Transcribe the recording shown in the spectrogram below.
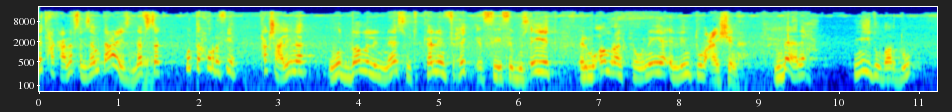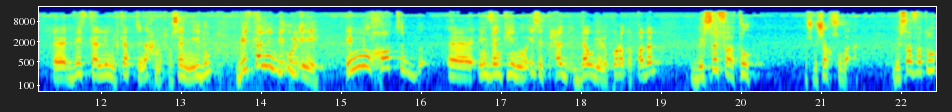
اضحك على نفسك زي ما أنت عايز. نفسك وأنت حر فيها. ما تضحكش علينا وتضلل الناس وتتكلم في حك... في في جزئية المؤامرة الكونية اللي أنتم عايشينها. امبارح ميدو برضو آه، بيتكلم الكابتن أحمد حسام ميدو بيتكلم بيقول إيه؟ إنه خاطب آه، إنفانتينو رئيس الاتحاد الدولي لكرة القدم بصفته مش بشخصه بقى بصفته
